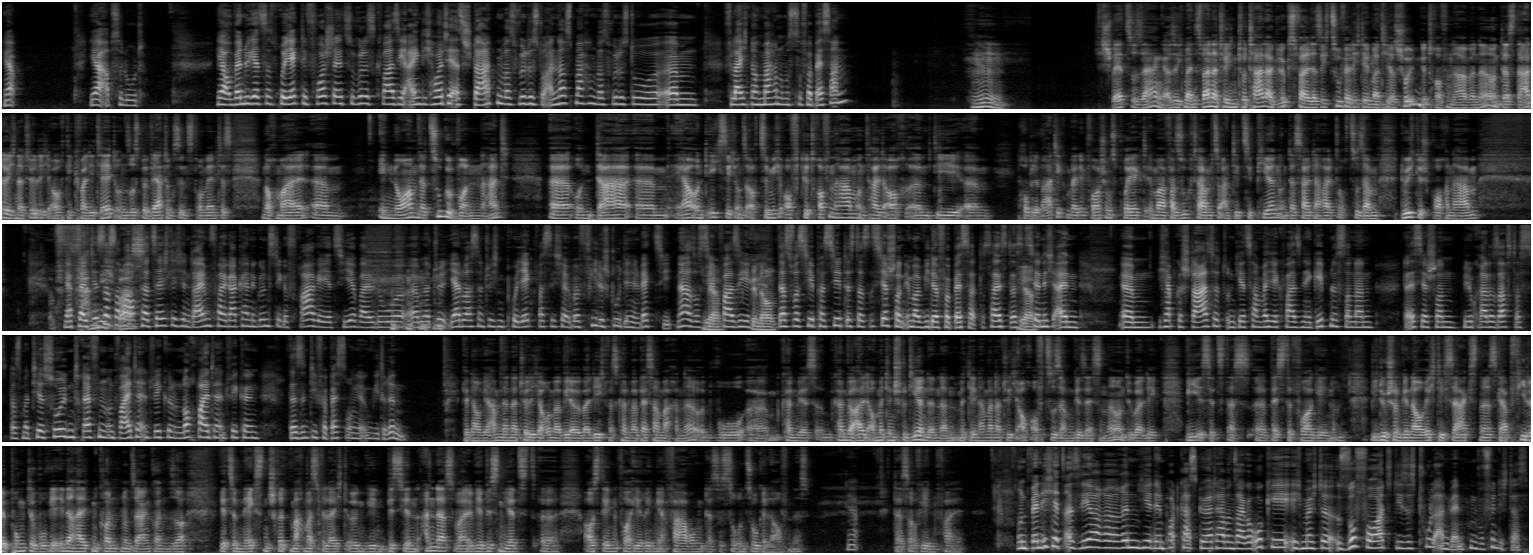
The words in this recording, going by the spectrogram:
Ja. Ja, absolut. Ja, und wenn du jetzt das Projekt dir vorstellst, du würdest quasi eigentlich heute erst starten, was würdest du anders machen? Was würdest du ähm, vielleicht noch machen, um es zu verbessern? Hm. Schwer zu sagen. Also ich meine, es war natürlich ein totaler Glücksfall, dass ich zufällig den Matthias Schulden getroffen habe, ne? Und dass dadurch natürlich auch die Qualität unseres Bewertungsinstrumentes nochmal ähm, enorm dazu gewonnen hat. Äh, und da ähm, er und ich sich uns auch ziemlich oft getroffen haben und halt auch ähm, die ähm, Problematiken bei dem Forschungsprojekt immer versucht haben zu antizipieren und das halt da halt auch zusammen durchgesprochen haben, ja, vielleicht ist das aber auch tatsächlich in deinem Fall gar keine günstige Frage jetzt hier, weil du ähm, natürlich, ja, du hast natürlich ein Projekt, was sich ja über viele Studien hinwegzieht. Ne? Also es ist ja, ja quasi genau. das, was hier passiert ist, das ist ja schon immer wieder verbessert. Das heißt, das ja. ist ja nicht ein, ähm, ich habe gestartet und jetzt haben wir hier quasi ein Ergebnis, sondern da ist ja schon, wie du gerade sagst, dass, dass Matthias Schulden treffen und weiterentwickeln und noch weiterentwickeln, da sind die Verbesserungen ja irgendwie drin. Genau, wir haben dann natürlich auch immer wieder überlegt, was können wir besser machen, ne? Und wo ähm, können wir es, können wir halt auch mit den Studierenden dann, mit denen haben wir natürlich auch oft zusammengesessen, ne? Und überlegt, wie ist jetzt das äh, beste Vorgehen? Und wie du schon genau richtig sagst, ne, es gab viele Punkte, wo wir innehalten konnten und sagen konnten, so, jetzt im nächsten Schritt machen wir es vielleicht irgendwie ein bisschen anders, weil wir wissen jetzt äh, aus den vorherigen Erfahrungen, dass es so und so gelaufen ist. Ja. Das auf jeden Fall. Und wenn ich jetzt als Lehrerin hier den Podcast gehört habe und sage, okay, ich möchte sofort dieses Tool anwenden, wo finde ich das?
